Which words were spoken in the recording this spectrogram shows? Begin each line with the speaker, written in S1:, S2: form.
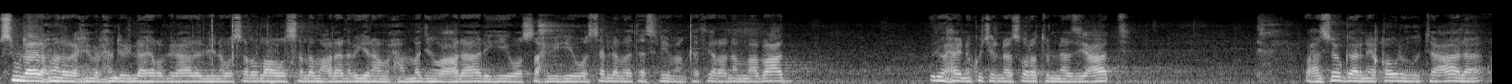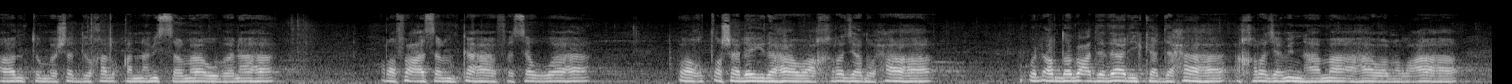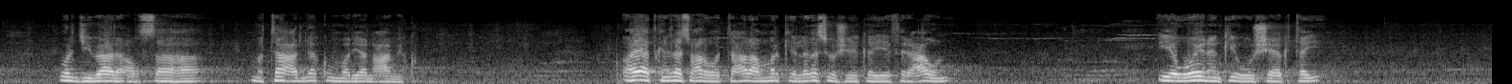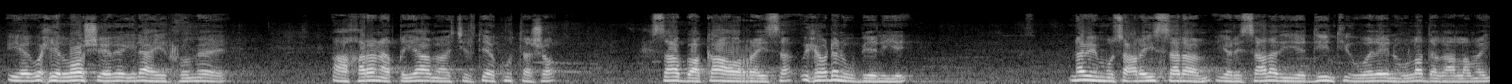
S1: بسم الله الرحمن الرحيم الحمد لله رب العالمين وصلى الله وسلم على نبينا محمد وعلى آله وصحبه وسلم تسليما كثيرا أما بعد weli waxaynu ku jirnaa suuraة النaaزicaat waxaan soo gaarnay qowluhu tacaalى أntum أشhadu khalقا am السmaaءu banaaha rafaca samkaha fasawaaha وأغطasha laylaha وأkhraja ضuxaaha والأرض bacda dalika daxaaha أkhraja minha maa'aha وmarcaaha والجibaala arsaaha mataacan lakum waliancaamikum aayaadkan ilahi subxaanahu wa tacaala markii laga soo sheekeeyey fircawn iyo weynankii uu sheegtay iyo wixii loo sheegay ilaahay rumee aakharana qiyaama jirtee ku tasho xisaab baa kaa horaysa wixii oo dhan uu beeniyey nebi muuse calayhi salaam iyo risaaladii iyo diintii uu wadayna uu la dagaalamay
